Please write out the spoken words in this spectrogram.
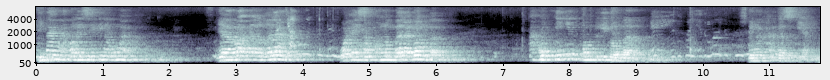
Ditanya oleh Sayyidina Umar, Ya Ra'al Ghalam, wahai sang pengembala domba, aku ingin membeli domba dengan harga sekian.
